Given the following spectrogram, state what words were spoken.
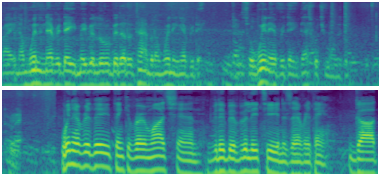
right? And I'm winning every day, maybe a little bit at a time, but I'm winning every day. So win every day. That's what you want to do. Right. Win every day. Thank you very much. And believability is everything. God,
